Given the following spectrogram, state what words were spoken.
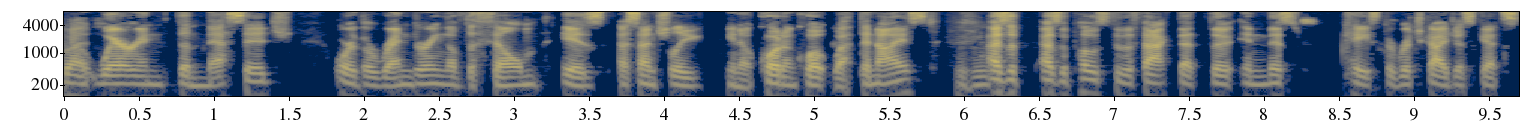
uh, right. uh, wherein the message or the rendering of the film is essentially, you know, quote unquote weaponized, mm-hmm. as a, as opposed to the fact that the in this case the rich guy just gets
